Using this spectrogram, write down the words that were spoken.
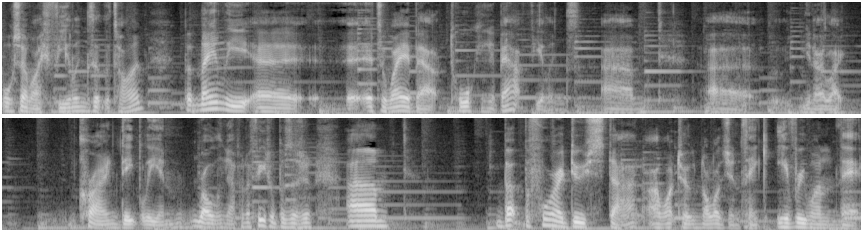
also my feelings at the time. But mainly, uh, it's a way about talking about feelings. Um, uh, you know, like crying deeply and rolling up in a fetal position. Um, but before I do start, I want to acknowledge and thank everyone that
